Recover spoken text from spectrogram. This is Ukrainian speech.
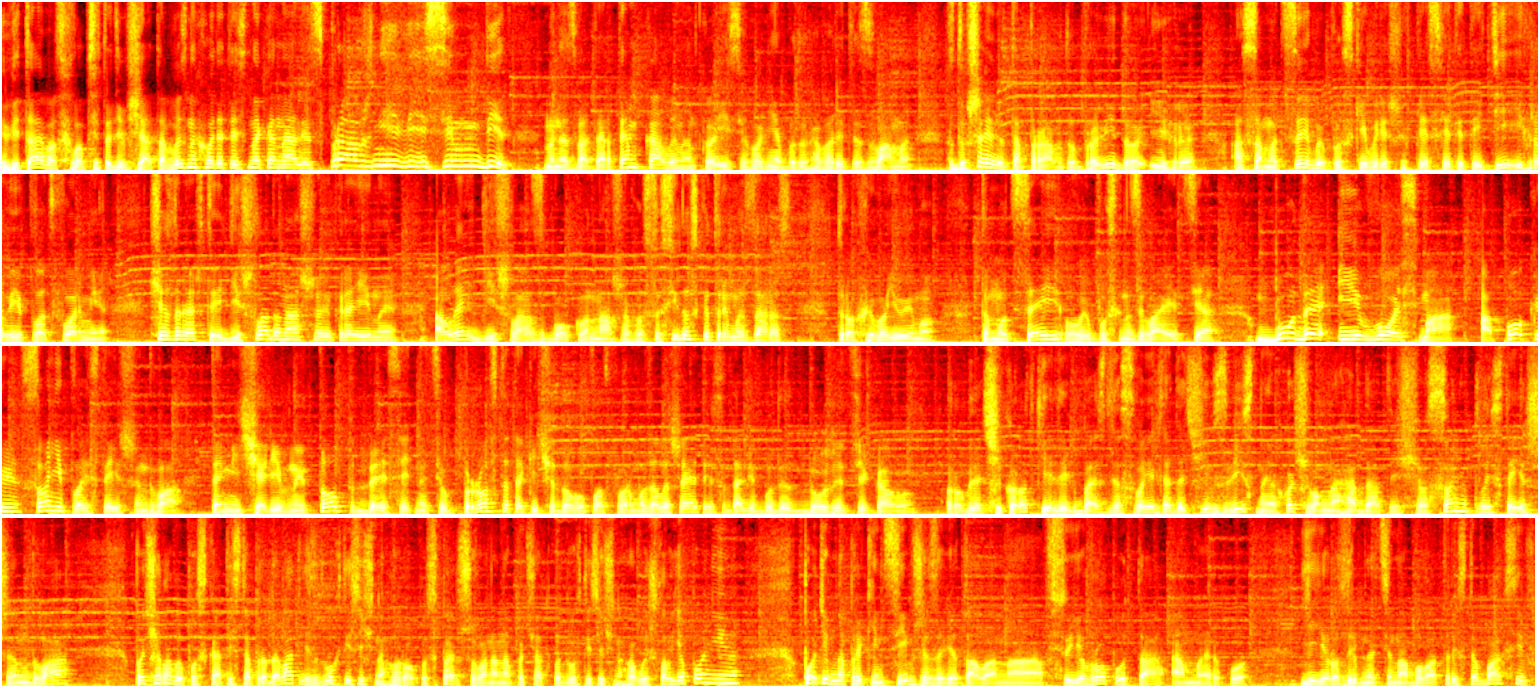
Вітаю вас, хлопці та дівчата. Ви знаходитесь на каналі Справжній 8 біт. Мене звати Артем Калиненко, і сьогодні я буду говорити з вами з душею та правду про відеоігри. А саме цей випуск я вирішив присвятити тій ігровій платформі, що зрештою дійшла до нашої країни, але дійшла з боку нашого сусіда, з котрим ми зараз трохи воюємо. Тому цей випуск називається Буде і восьма. А поки Sony PlayStation 2 та мій чарівний топ 10 на цю просто таки чудову платформу. Залишайтесь, далі буде дуже цікаво. Роблячи короткий лікбез для своїх глядачів, звісно, я хочу вам нагадати, що Sony PlayStation 2 почала випускатись та продаватись з 2000 року. Спершу вона на початку 2000-го вийшла в Японію, потім наприкінці вже завітала на всю Європу та Америку. Її роздрібна ціна була 300 баксів.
